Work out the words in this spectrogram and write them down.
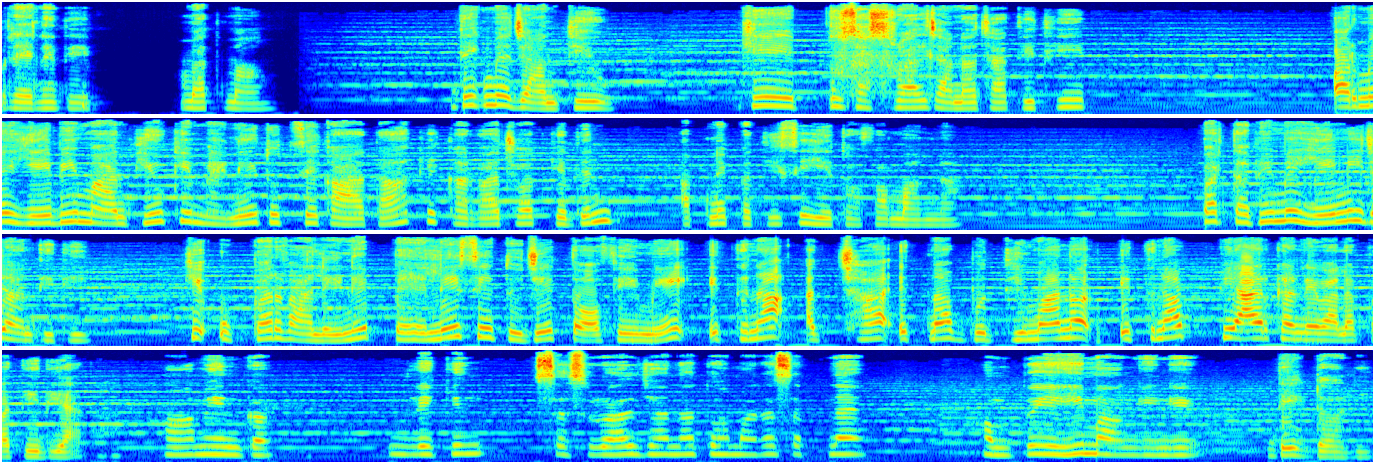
रहने दे मत मांग। देख मैं जानती हूँ कि तू ससुराल जाना चाहती थी और मैं ये भी मानती हूँ कि मैंने तुझसे कहा था कि करवा चौथ के दिन अपने पति से ये तोहफा मांगना। पर तभी मैं ये नहीं जानती थी कि ऊपर वाले ने पहले से तुझे तोहफे में इतना अच्छा इतना बुद्धिमान और इतना प्यार करने वाला पति दिया। था हाँ मेनका। लेकिन ससुराल जाना तो हमारा सपना है। हम तो यही मांगेंगे। देख डॉली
